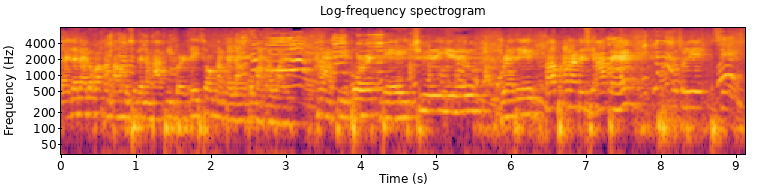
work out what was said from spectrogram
Dahil nanalo ka, kantahan mo sila ng happy birthday song na kailangan kumakawal. Happy birthday to you. Ready? Palapakan natin si ate. One, two, three, sing.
